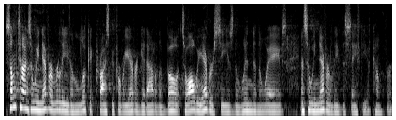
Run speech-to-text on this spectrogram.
Sometimes when we never really even look at Christ before we ever get out of the boat, so all we ever see is the wind and the waves, and so we never leave the safety of comfort.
